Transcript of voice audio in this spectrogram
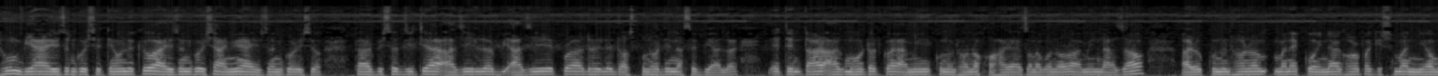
ধুম বিয়া আয়োজন কৰিছে। তেওঁলোকেও আয়োজন কৰিছে আমিও আয়োজন কৰিছো। তাৰপিছত যেতিয়া আজিলৈ আজিৰ পৰা ধৰি লওক দহ পোন্ধৰ দিন আছে বিয়ালৈ তাৰ আগমুহূৰ্তত কয় আমি কোনো ধৰণৰ সহায় জনাব নোৱাৰো আমি নাযাওঁ আৰু কোনো ধৰণৰ মানে কইনা ঘৰৰ পৰা কিছুমান নিয়ম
